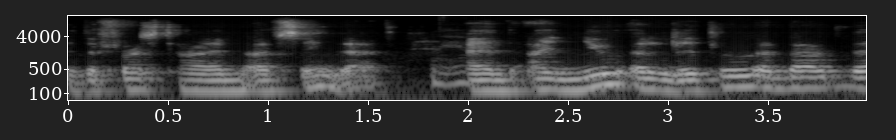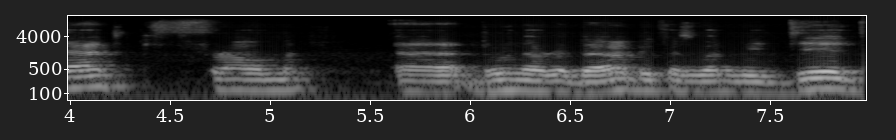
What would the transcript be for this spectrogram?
the first time I've seen that. Yeah. And I knew a little about that from uh, Bruno Robert because when we did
